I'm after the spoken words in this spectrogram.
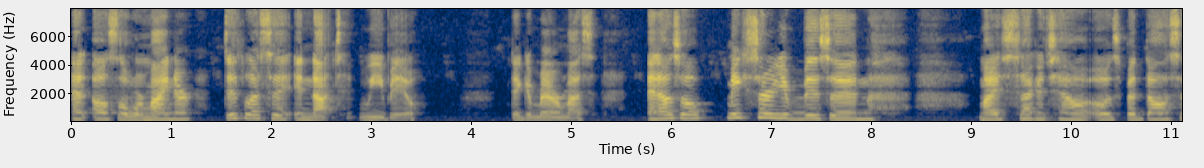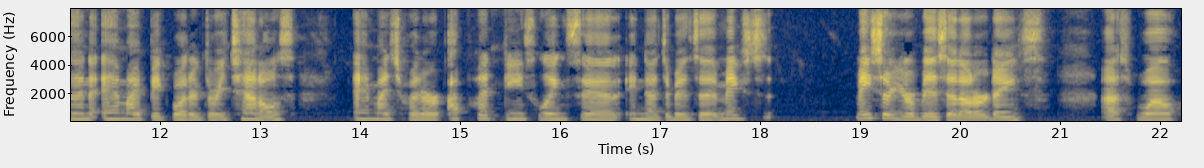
And also reminder, this lesson is not review. Thank you very much. And also make sure you visit my second channel, Elizabeth Dawson, and my Big Brother 3 channels, and my Twitter. I'll put these links in in that to visit. Make, make sure you visit other things as well.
